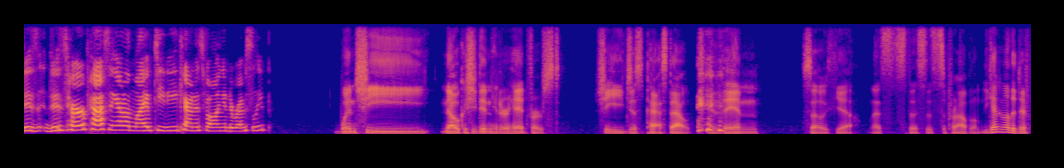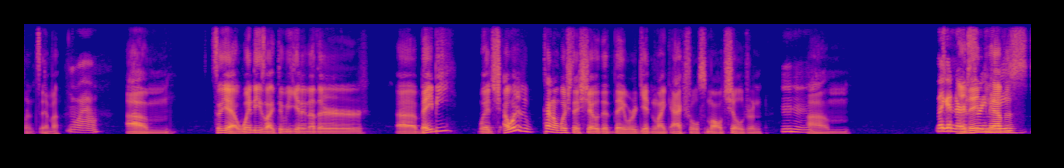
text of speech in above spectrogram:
Does does her passing out on live TV count as falling into REM sleep? When she no, because she didn't hit her head first. She just passed out, and then so yeah, that's that's that's the problem. You got another difference, Emma. Wow. Um. So yeah, Wendy's like, do we get another uh baby? Which I would kind of wish they showed that they were getting like actual small children. Mm-hmm. Um. Like a nursery. And then you maybe? have this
